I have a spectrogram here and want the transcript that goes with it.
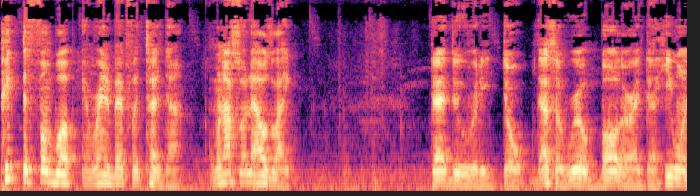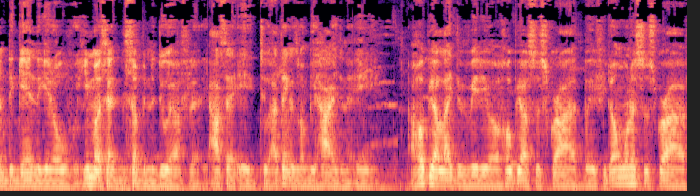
picked the fumble up and ran it back for a touchdown. When I saw that, I was like, that dude really dope. That's a real baller right there. He wanted the game to get over. He must have something to do after that. I said 82. I think it's going to be higher than an 80. I hope y'all like the video. I hope y'all subscribe. But if you don't want to subscribe,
